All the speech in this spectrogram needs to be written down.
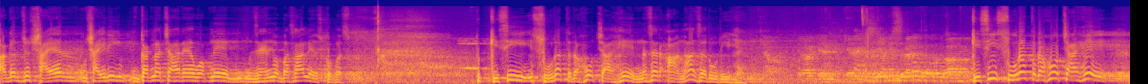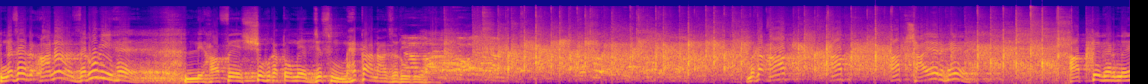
अगर जो शायर, शायरी करना चाह रहे हैं, वो अपने जहन में बसा लें इसको बस। तो किसी सूरत रहो, चाहे नज़र आना ज़रूरी है। किसी सूरत रहो, चाहे नज़र आना ज़रूरी है। लिहाफे शोहरतों में जिसम महकाना ज़रूरी है। मतलब आप आप आप शायर हैं। आपके घर में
